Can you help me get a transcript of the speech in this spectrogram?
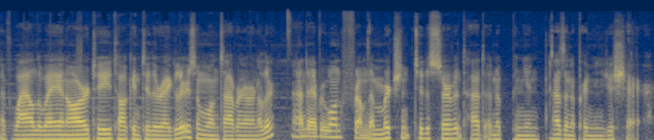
I've whiled away an hour or two talking to the regulars in one tavern or another, and everyone from the merchant to the servant had an opinion has an opinion to share.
